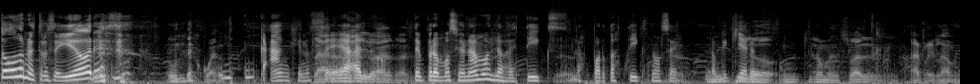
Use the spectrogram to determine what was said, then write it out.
todos nuestros seguidores, Un descuento. un canje, no Claro, sé, claro, algo. claro. Te promocionamos los sticks, los Porto sticks, no sé, lo un que quieran. un kilo mensual arreglamos.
